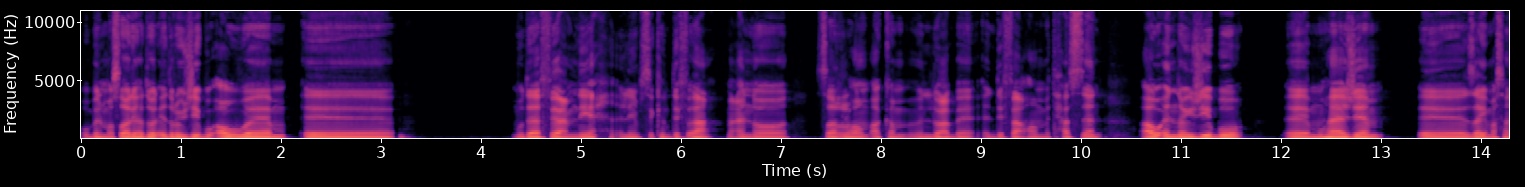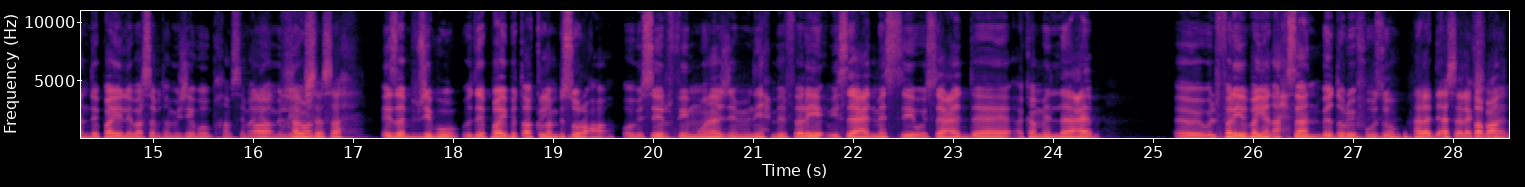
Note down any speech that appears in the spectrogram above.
وبالمصاري هدول قدروا يجيبوا أو آه، مدافع منيح اللي يمسك الدفاع مع إنه صار لهم أكم من لعبة دفاعهم متحسن أو إنه يجيبوا آه، مهاجم آه، زي مثلا ديباي اللي بارسا بدهم يجيبوه بخمسة مليون آه مليون. خمسة صح. إذا بجيبوه وديباي بتأقلم بسرعة وبصير في مهاجم منيح بالفريق ويساعد ميسي ويساعد آه، كم من لاعب آه، والفريق يبين أحسن بيقدروا يفوزوا. هلا بدي أسألك طبعا سؤال.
